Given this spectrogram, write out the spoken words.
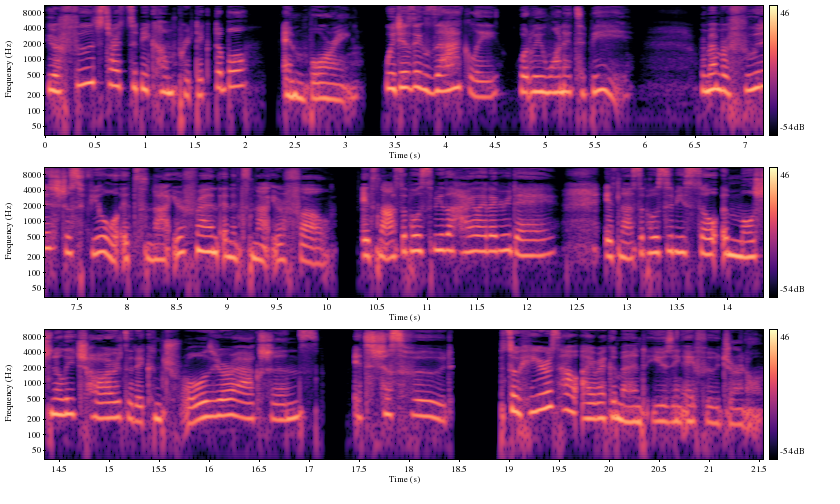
your food starts to become predictable and boring, which is exactly what we want it to be. Remember, food is just fuel. It's not your friend and it's not your foe. It's not supposed to be the highlight of your day. It's not supposed to be so emotionally charged that it controls your actions. It's just food. So here's how I recommend using a food journal.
